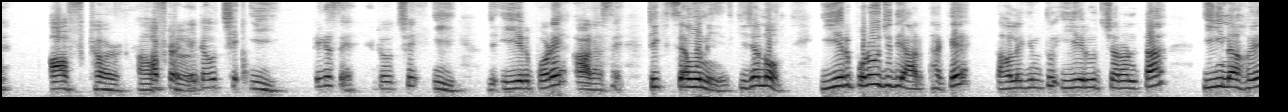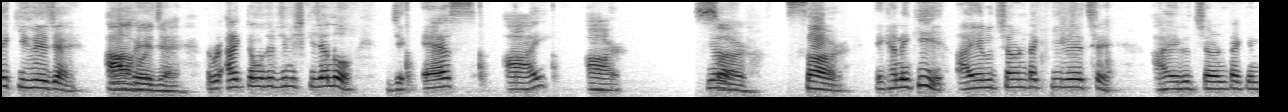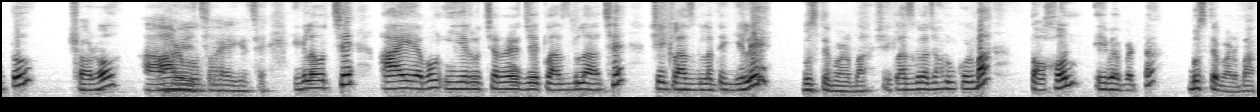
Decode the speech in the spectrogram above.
আফটার। আফটার। এটা হচ্ছে ই। ঠিক আছে? এটা হচ্ছে ই। যে ই এর পরে আর আছে। ঠিক তেমনই কি জানো? ই এর পরেও যদি আর থাকে তাহলে কিন্তু ই এর উচ্চারণটা ই না হয়ে কি হয়ে যায়? আ হয়ে যায়। তারপরে আরেকটা মজার জিনিস কি জানো? যে S I R. Sir. Sir. এখানে কি? আয়ের উচ্চারণটা কি হয়েছে? আয়ের উচ্চারণটা কিন্তু সরল আর মতো হয়ে গেছে। এগুলো হচ্ছে আই এবং ই এর উচ্চারণের যে ক্লাসগুলো আছে সেই ক্লাসগুলোতে গেলে বুঝতে পারবা। সেই ক্লাসগুলো যখন করবা তখন এই ব্যাপারটা বুঝতে পারবা।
